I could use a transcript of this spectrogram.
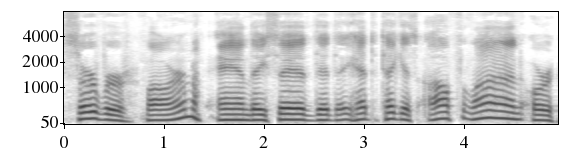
server farm, and they said that they had to take us offline or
